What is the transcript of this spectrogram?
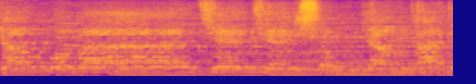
让我们天天颂扬他的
